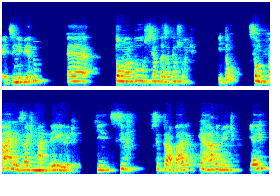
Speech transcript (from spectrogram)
é, desinibido, é, tomando o centro das atenções. Então, são várias as maneiras que se, se trabalha erradamente. E aí,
